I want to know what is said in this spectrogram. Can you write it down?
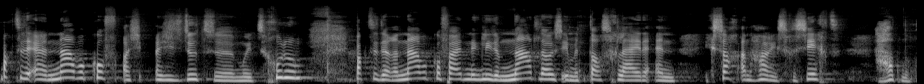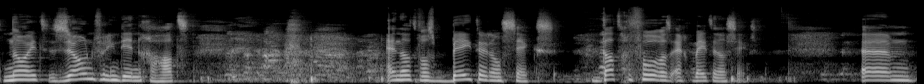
pakte er een nabelkof. Als je, als je iets doet, uh, moet je het goed doen. Ik pakte er een nabelkof uit en ik liet hem naadloos in mijn tas glijden. En ik zag aan Harry's gezicht, hij had nog nooit zo'n vriendin gehad. en dat was beter dan seks. Dat gevoel was echt beter dan seks. Um,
